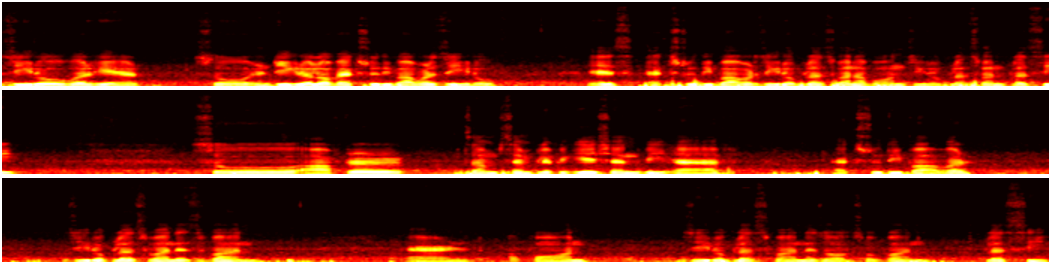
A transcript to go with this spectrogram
0 over here. So integral of x to the power 0 is x to the power 0 plus 1 upon 0 plus 1 plus c so after some simplification we have x to the power 0 plus 1 is 1 and upon 0 plus 1 is also 1 plus c.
